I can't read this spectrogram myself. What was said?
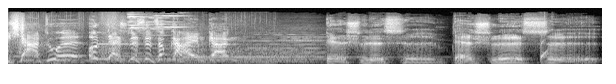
die Statue und der Schlüssel zum Geheimgang. Der Schlüssel, der Schlüssel,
